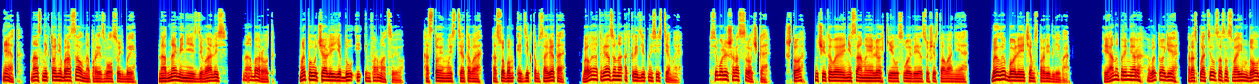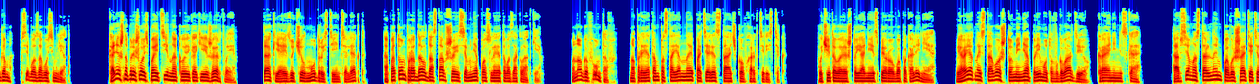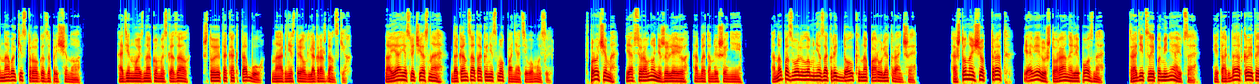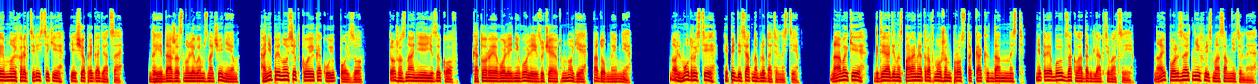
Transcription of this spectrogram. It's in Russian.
Нет, нас никто не бросал на произвол судьбы. Над нами не издевались, наоборот, мы получали еду и информацию, а стоимость этого особым эдиктом совета была отвязана от кредитной системы. Всего лишь рассрочка, что, учитывая не самые легкие условия существования, было более чем справедливо. Я, например, в итоге расплатился со своим долгом всего за 8 лет. Конечно, пришлось пойти на кое-какие жертвы. Так я изучил мудрость и интеллект, а потом продал доставшиеся мне после этого закладки. Много фунтов, но при этом постоянная потеря 100 очков характеристик. Учитывая, что я не из первого поколения, вероятность того, что меня примут в гвардию, крайне низка. А всем остальным повышать эти навыки строго запрещено. Один мой знакомый сказал, что это как табу на огнестрел для гражданских. Но я, если честно, до конца так и не смог понять его мысль. Впрочем, я все равно не жалею об этом решении. Оно позволило мне закрыть долг на пару лет раньше. А что насчет трат, я верю, что рано или поздно традиции поменяются, и тогда открытые мной характеристики еще пригодятся. Да и даже с нулевым значением они приносят кое-какую пользу. Тоже знание языков, которые волей-неволей изучают многие, подобные мне. Ноль мудрости и пятьдесят наблюдательности. Навыки, где один из параметров нужен просто как данность, не требуют закладок для активации. Но и польза от них весьма сомнительная.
